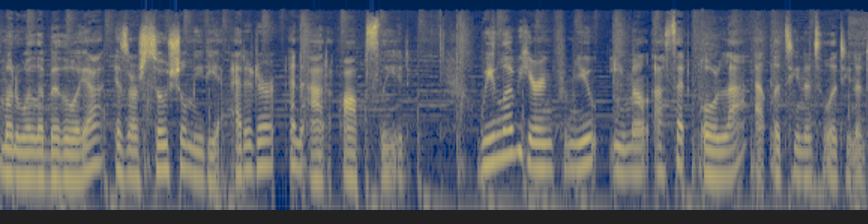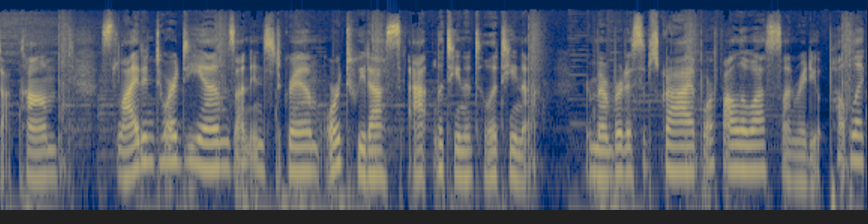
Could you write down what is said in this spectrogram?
Manuela Bedoya is our social media editor and ad ops lead. We love hearing from you. Email us at hola at latinatolatina.com. Slide into our DMs on Instagram or tweet us at Latina to Latina. Remember to subscribe or follow us on Radio Public,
